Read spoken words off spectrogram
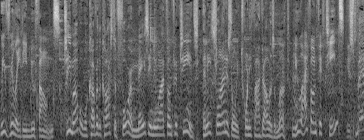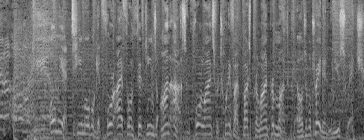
We really need new phones. T Mobile will cover the cost of four amazing new iPhone 15s, and each line is only $25 a month. New iPhone 15s? Only at T Mobile get four iPhone 15s on us and four lines for 25 bucks per line per month with eligible trade in when you switch.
